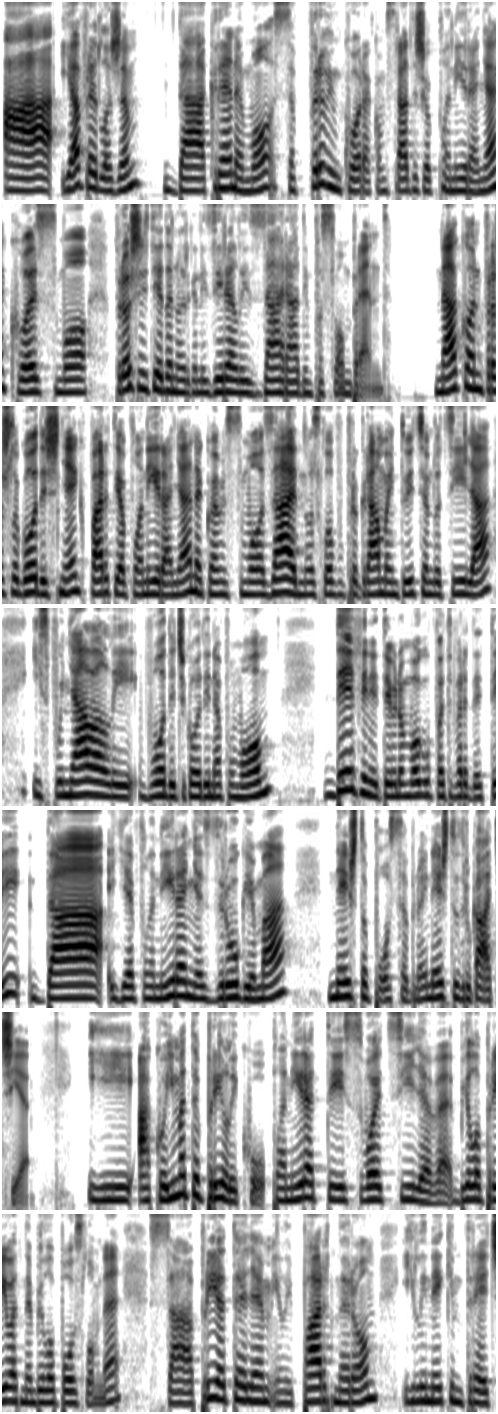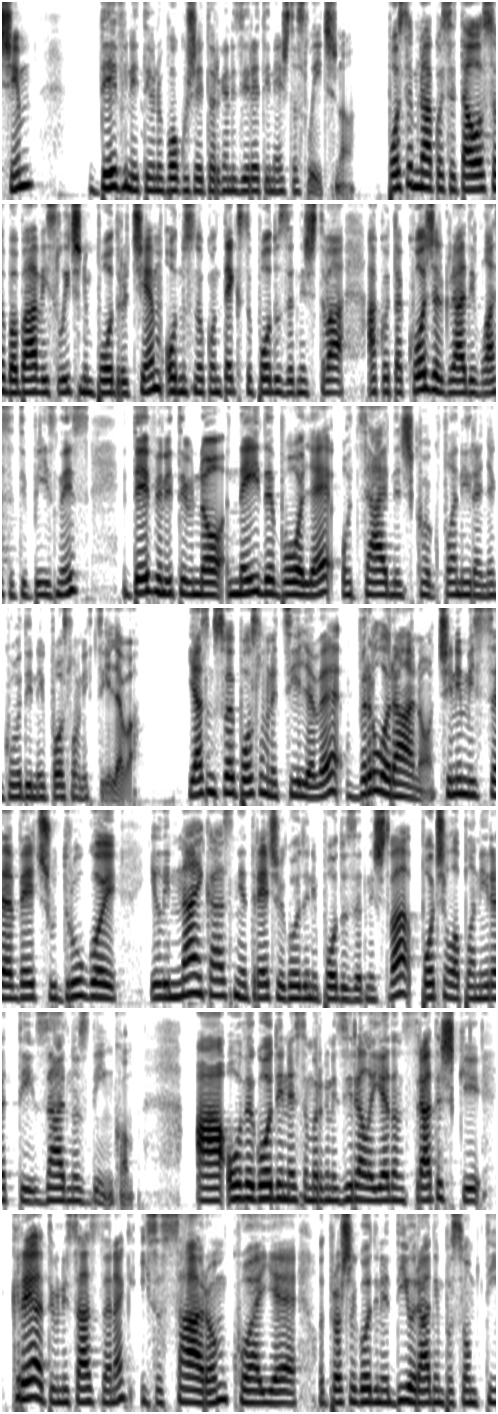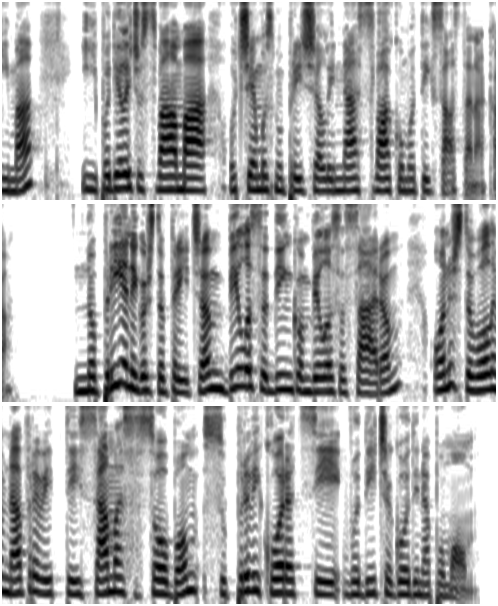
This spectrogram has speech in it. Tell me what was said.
a ja predlažem da krenemo sa prvim korakom strateškog planiranja koje smo prošli tjedan organizirali za Radim po svom brand. Nakon prošlogodišnjeg partija planiranja na kojem smo zajedno u sklopu programa Intuicijom do cilja ispunjavali vodič godina po mom, definitivno mogu potvrditi da je planiranje s drugima nešto posebno i nešto drugačije. I ako imate priliku planirati svoje ciljeve, bilo privatne, bilo poslovne, sa prijateljem ili partnerom ili nekim trećim, definitivno pokušajte organizirati nešto slično. Posebno ako se ta osoba bavi sličnim područjem, odnosno u kontekstu poduzetništva, ako također gradi vlastiti biznis, definitivno ne ide bolje od zajedničkog planiranja godine i poslovnih ciljeva. Ja sam svoje poslovne ciljeve vrlo rano, čini mi se već u drugoj ili najkasnije trećoj godini poduzetništva, počela planirati zajedno s Dinkom a ove godine sam organizirala jedan strateški kreativni sastanak i sa Sarom koja je od prošle godine dio radim po svom tima i podijelit ću s vama o čemu smo pričali na svakom od tih sastanaka. No prije nego što pričam, bilo sa Dinkom, bilo sa Sarom, ono što volim napraviti sama sa sobom su prvi koraci vodiča godina po mom.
